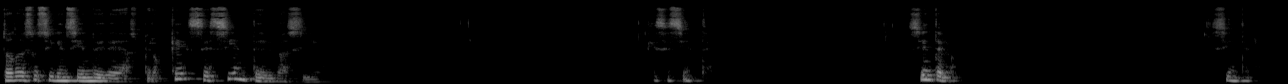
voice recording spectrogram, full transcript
Todo eso siguen siendo ideas, pero ¿qué se siente el vacío? ¿Qué se siente? Siéntelo. Siéntelo.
